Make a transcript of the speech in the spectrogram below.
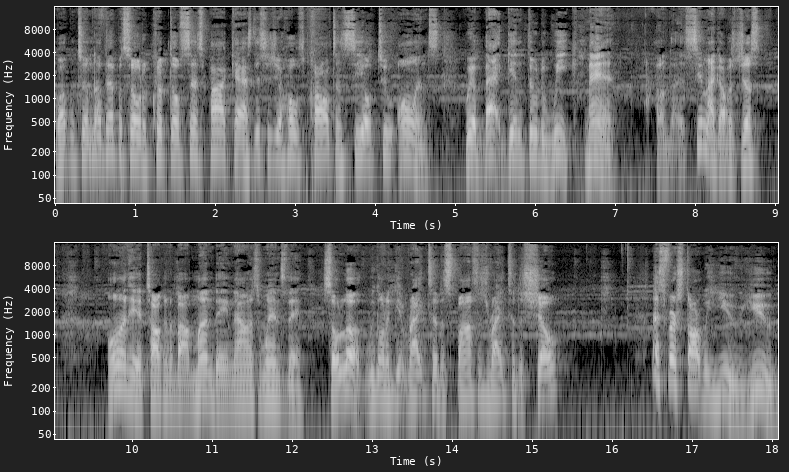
Welcome to another episode of Crypto Sense Podcast. This is your host, Carlton CO2 Owens. We're back getting through the week. Man, it seemed like I was just on here talking about Monday. Now it's Wednesday. So, look, we're going to get right to the sponsors, right to the show. Let's first start with you. You.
